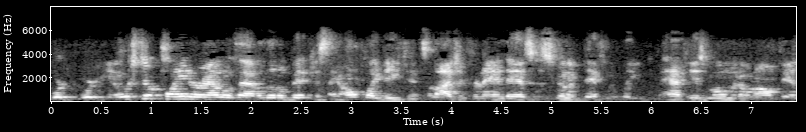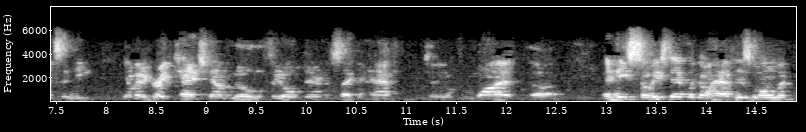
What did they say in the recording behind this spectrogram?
we're we're you know we're still playing around with that a little bit because they all play defense. Elijah Fernandez is going to definitely have his moment on offense, and he you know, made a great catch down the middle of the field during the second half to, you know, from Wyatt. Uh, and he's so he's definitely going to have his moment.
